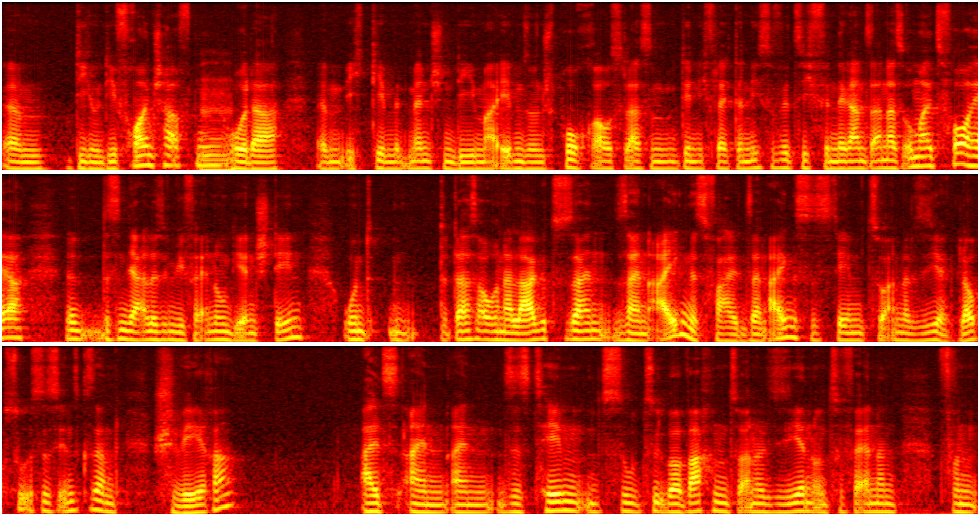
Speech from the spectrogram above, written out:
ähm, die und die Freundschaften mhm. oder ähm, ich gehe mit Menschen, die mal eben so einen Spruch rauslassen, den ich vielleicht dann nicht so witzig finde, ganz anders um als vorher. Ne, das sind ja alles irgendwie Veränderungen, die entstehen und das auch in der Lage zu sein, sein eigenes Verhalten, sein eigenes System zu analysieren. Glaubst du, ist es insgesamt schwerer, als ein, ein System zu, zu überwachen, zu analysieren und zu verändern, von,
